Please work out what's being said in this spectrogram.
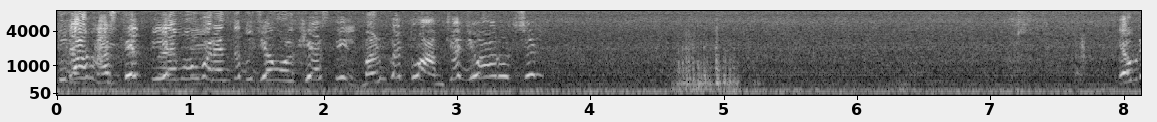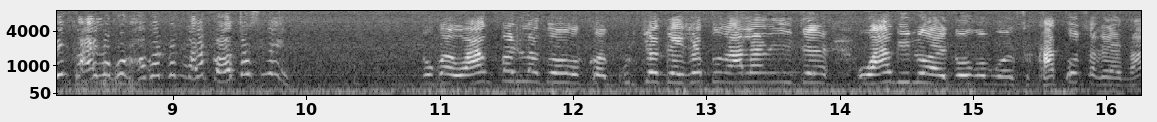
तुझ्या असतील पीएमओ पर्यंत तुझ्या ओळखी असतील. म्हणून काय तू आमच्या जीवावर उठशील. एवढी काय लोक घाबरतात? मला कळतच नाही. तो काय वाघ पडला तो? क- कुठच्या वाघ इलो आहे तो खातो सगळ्यांना.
